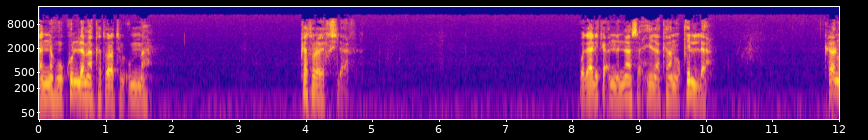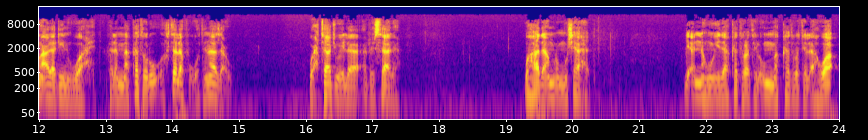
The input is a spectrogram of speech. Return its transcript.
أنه كلما كثرت الأمة كثر الاختلاف. وذلك أن الناس حين كانوا قلة كانوا على دين واحد فلما كثروا اختلفوا وتنازعوا واحتاجوا إلى الرسالة. وهذا أمر مشاهد لأنه إذا كثرت الأمة كثرت الأهواء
